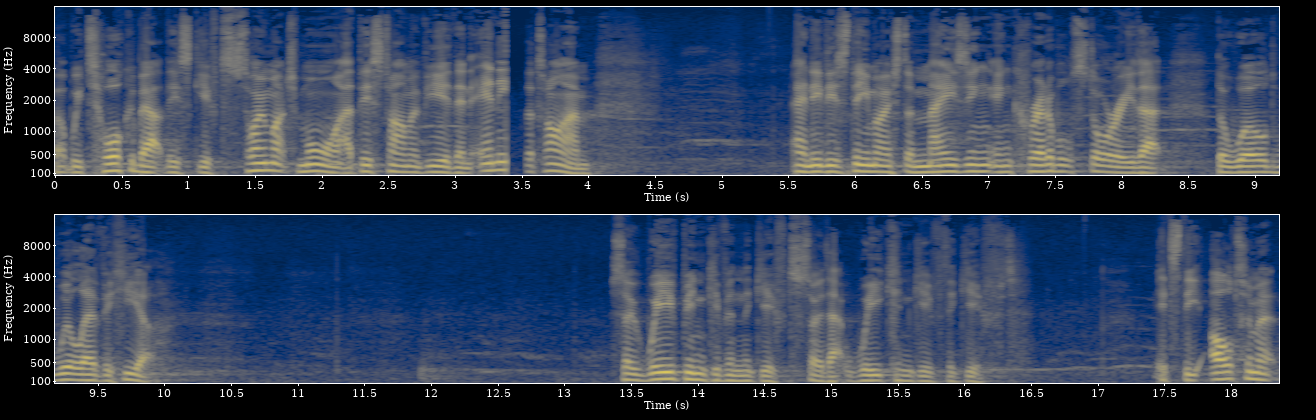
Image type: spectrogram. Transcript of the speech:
But we talk about this gift so much more at this time of year than any other time. And it is the most amazing, incredible story that the world will ever hear. So we've been given the gift so that we can give the gift. It's the ultimate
